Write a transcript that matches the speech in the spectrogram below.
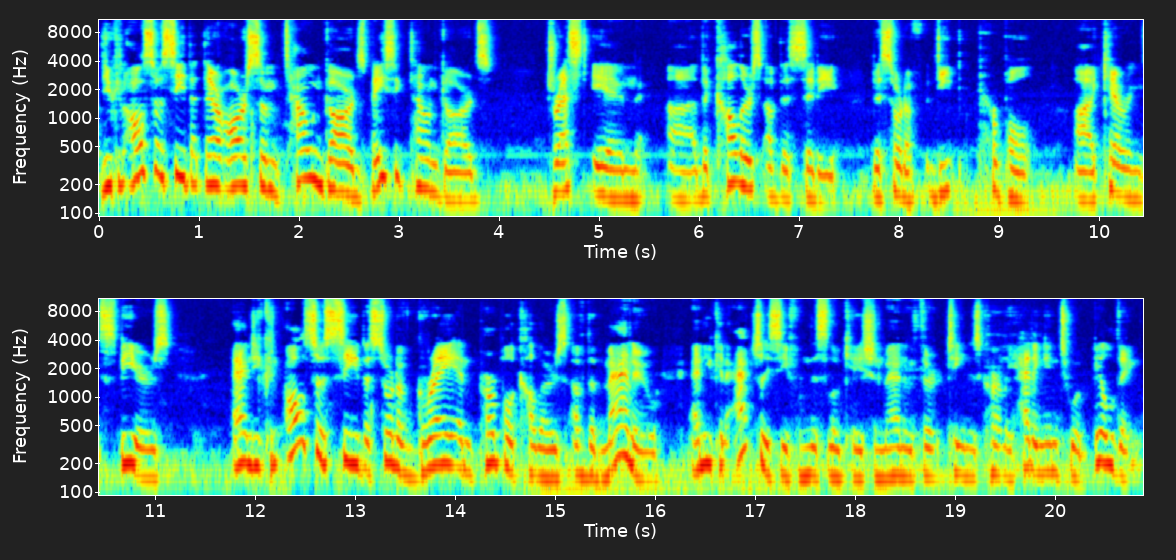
You can also see that there are some town guards, basic town guards, dressed in uh, the colors of the city, this sort of deep purple, uh, carrying spears. And you can also see the sort of gray and purple colors of the Manu, and you can actually see from this location Manu 13 is currently heading into a building.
